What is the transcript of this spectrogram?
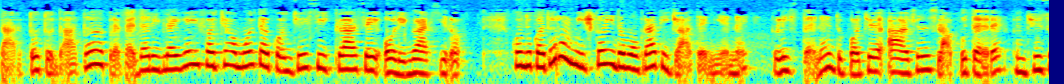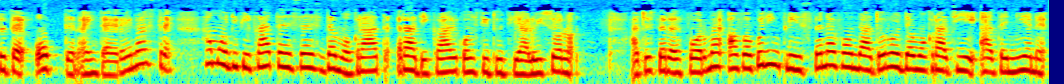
dar totodată prevederile ei făceau multe concesii clasei oligarhilor. Conducătorul mișcării democratice ateniene, Clistene, după ce a ajuns la putere, în 508 înaintea erei noastre, a modificat în sens democrat radical Constituția lui Solon. Aceste reforme au făcut din Clistene fondatorul democrației ateniene.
